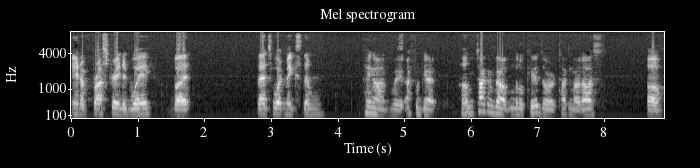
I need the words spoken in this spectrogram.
in a frustrated way, but that's what makes them. Hang on, wait, I forget. Huh? Are you talking about little kids or talking about us? Oh,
